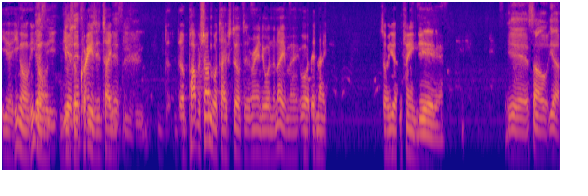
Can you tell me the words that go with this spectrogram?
yeah, he gonna he That's gonna e- do yeah, some crazy easy. type, That's the, the Papa Shango type stuff to Randy Orton tonight, man, or that night. So yeah, the fiend. Yeah. Yeah. So yeah,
